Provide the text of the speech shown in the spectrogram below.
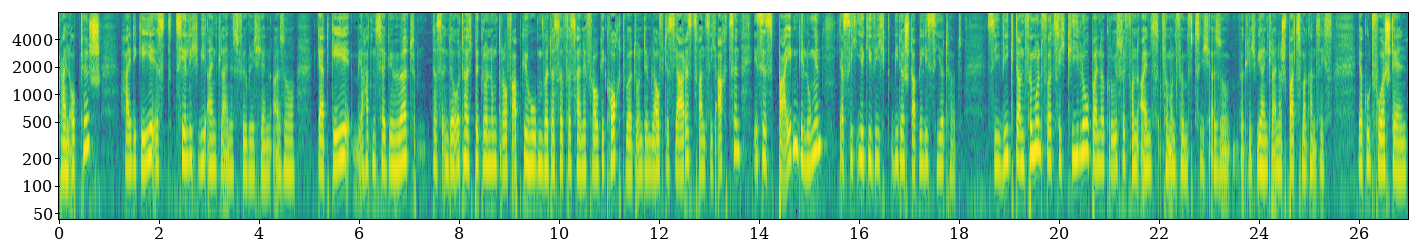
Rein optisch Heidi G. ist zierlich wie ein kleines Vögelchen. Also Gerd G., wir hatten es ja gehört, dass in der Urteilsbegründung darauf abgehoben wird, dass er für seine Frau gekocht wird. Und im Lauf des Jahres 2018 ist es beiden gelungen, dass sich ihr Gewicht wieder stabilisiert hat. Sie wiegt dann 45 Kilo bei einer Größe von 1,55, also wirklich wie ein kleiner Spatz, man kann sich's ja gut vorstellen.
